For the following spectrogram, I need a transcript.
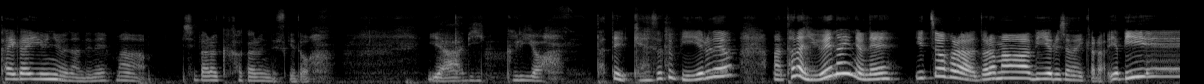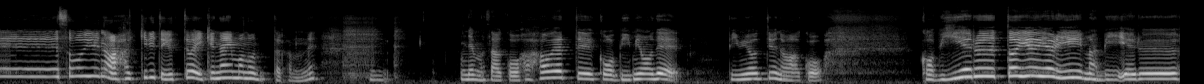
海外輸入なんでね、まあしばらくかかるんですけど、いやびっくりよ。だって検索 BL だよ。まあ、ただ言えないんだよね。一応ほら、ドラマは BL じゃないから。いや、BL、そういうのははっきりと言ってはいけないものだからね。うん、でもさ、こう、母親ってこう、微妙で、微妙っていうのはこう、こう、BL というより、まあ、BL、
